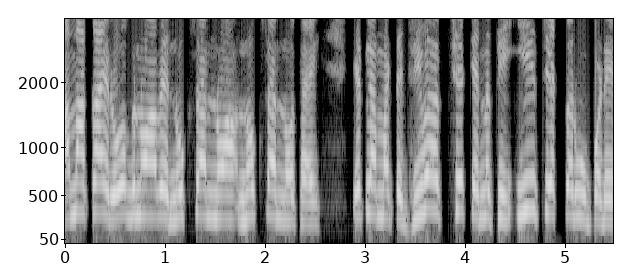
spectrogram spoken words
આમાં કાંઈ રોગ ન આવે, નુકસાન નુકસાન ન થાય. એટલા માટે જીવાત છે કે નથી એ ચેક કરવું પડે.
